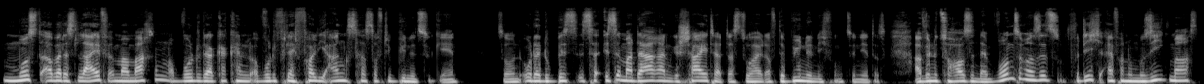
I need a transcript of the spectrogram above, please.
musst aber das Live immer machen, obwohl du da gar keine, obwohl du vielleicht voll die Angst hast, auf die Bühne zu gehen. So, und, oder du bist, ist, ist immer daran gescheitert, dass du halt auf der Bühne nicht funktioniert hast. Aber wenn du zu Hause in deinem Wohnzimmer sitzt und für dich einfach nur Musik machst,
